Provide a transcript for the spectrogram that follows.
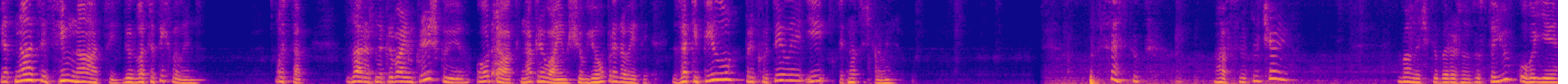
15-17 до 20 хвилин. Ось так. Зараз накриваємо кришкою, отак, накриваємо, щоб його придавити. Закипіло, прикрутили і 15 хвилин. Все, тут газ виключаю. Баночки бережно достаю. В кого є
